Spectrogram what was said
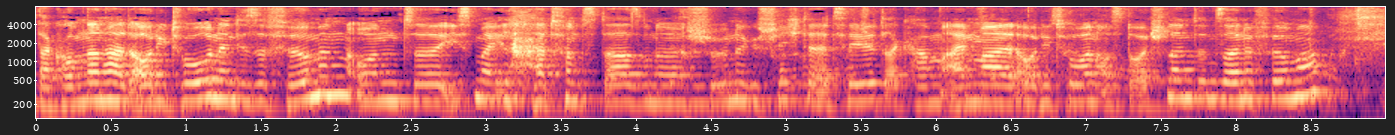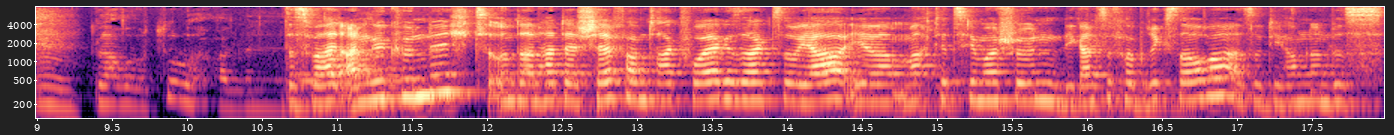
Da kommen dann halt Auditoren in diese Firmen und äh, Ismail hat uns da so eine schöne Geschichte erzählt. Da kamen einmal Auditoren aus Deutschland in seine Firma. Das war halt angekündigt und dann hat der Chef am Tag vorher gesagt, so ja, ihr macht jetzt hier mal schön die ganze Fabrik sauber. Also die haben dann bis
